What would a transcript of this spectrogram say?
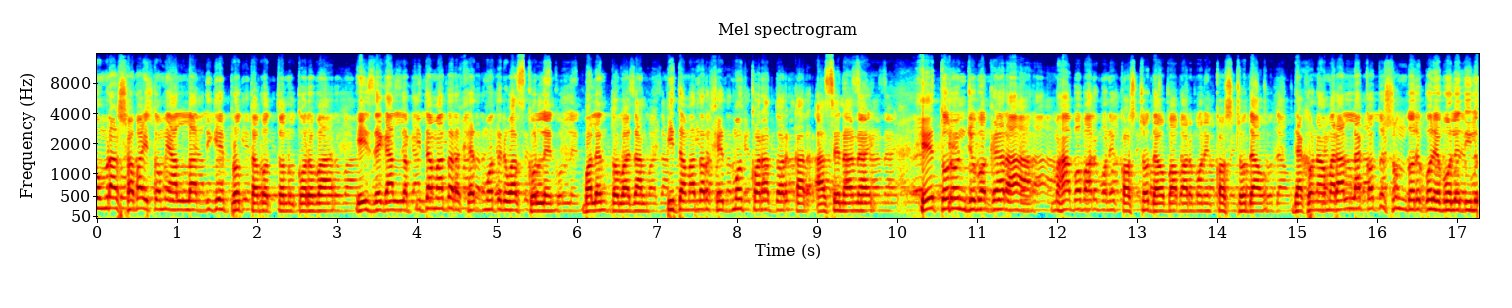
তোমরা সবাই তুমি আল্লাহর দিকে প্রত্যাবর্তন করবা। এই জায়গা আল্লাহ পিতা মাতার খেদমতের ওয়াজ করলেন। বলেন তো বাজান পিতা মাতার খেদমত করার দরকার আছে না নাই? হে তরুণ যুবকেরা মা বাবার মনে কষ্ট দাও, বাবার মনে কষ্ট দাও। দেখো না, আমার আল্লাহ কত সুন্দর করে বলে দিল।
